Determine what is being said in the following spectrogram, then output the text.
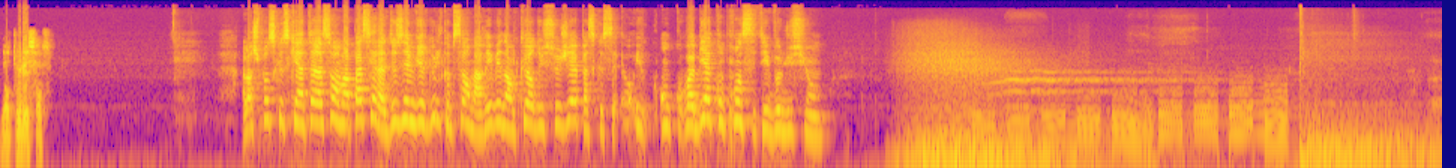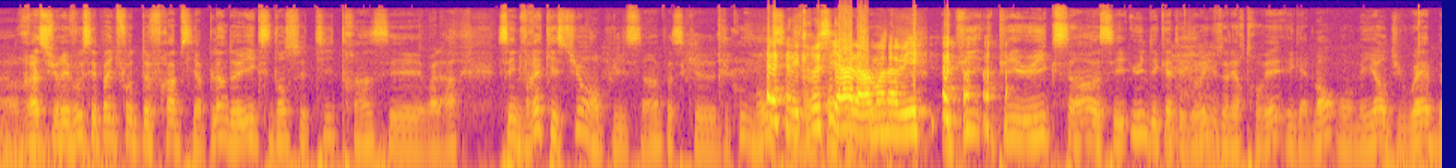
dans tous les sens. Alors je pense que ce qui est intéressant, on va passer à la deuxième virgule, comme ça on va arriver dans le cœur du sujet, parce que on va bien comprendre cette évolution. Rassurez-vous, c'est pas une faute de frappe. S'il y a plein de X dans ce titre, hein, c'est voilà, c'est une vraie question en plus, hein, parce que du coup, moi aussi, elle est cruciale à mon avis. Et puis, puis UX, hein, c'est une des catégories que vous allez retrouver également au meilleur du web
